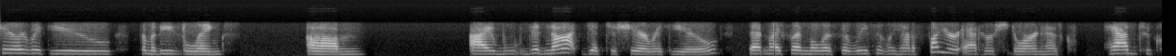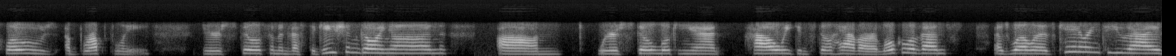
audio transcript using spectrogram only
shared with you some of these links. Um, I w- did not get to share with you that my friend Melissa recently had a fire at her store and has had to close abruptly. There's still some investigation going on. Um, we're still looking at how we can still have our local events as well as catering to you guys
